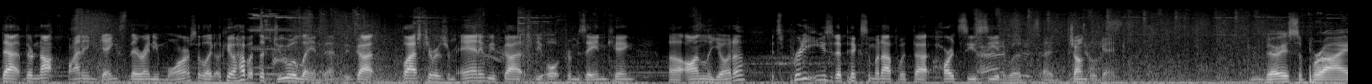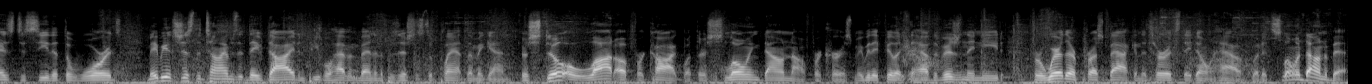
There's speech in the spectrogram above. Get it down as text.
that they're not finding ganks there anymore. So like, okay, well, how about the dual lane then? We've got flash Tibbers from Annie, we've got the ult from Zaineking uh, on Leona. It's pretty easy to pick someone up with that hard CC into a, a jungle gank. I'm very surprised to see that the wards, maybe it's just the times that they've died and people haven't been in the positions to plant them again. There's still a lot up for COG, but they're slowing down now for Curse. Maybe they feel like they have the vision they need for where they're pressed back in the turrets they don't have, but it's slowing down a bit.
